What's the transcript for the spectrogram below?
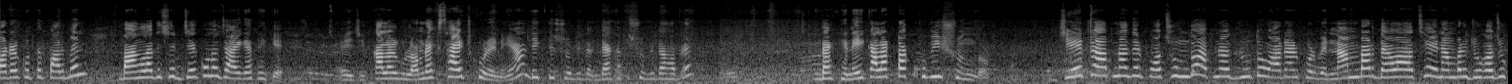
অর্ডার করতে পারবেন বাংলাদেশের যে কোনো জায়গা থেকে। এই যে কালারগুলো আমরা সাইড করে নিই হ্যাঁ? দেখতে সুবিধা দেখাতে সুবিধা হবে। দেখেন এই কালারটা খুবই সুন্দর। যেটা আপনাদের পছন্দ আপনারা দ্রুত অর্ডার করবেন। নাম্বার দেওয়া আছে এই নাম্বারে যোগাযোগ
